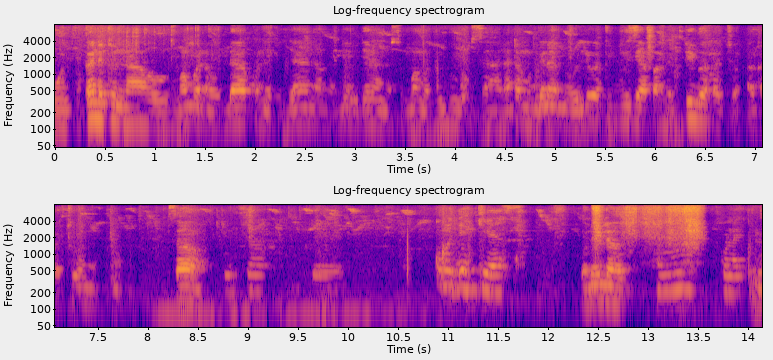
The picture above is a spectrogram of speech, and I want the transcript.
uepukane tu nao mambo na udaku na vijana. Unajua vijana wanasumbua mabibi sana. Hata mwingine ameuliwa tu juzi hapa, amepigwa akachoma akachomwa. Sawa, kuja kiasi. unaenda Mm, Kuna kitu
